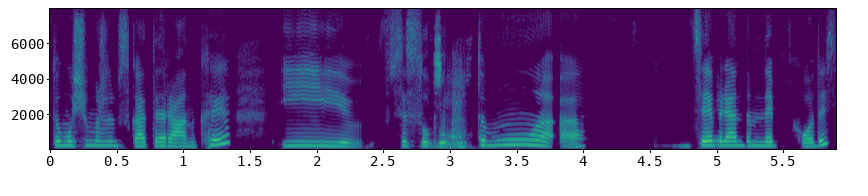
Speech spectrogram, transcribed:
тому що можемо сказати ранки і все супер. Тому, цей варіант нам не підходить.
